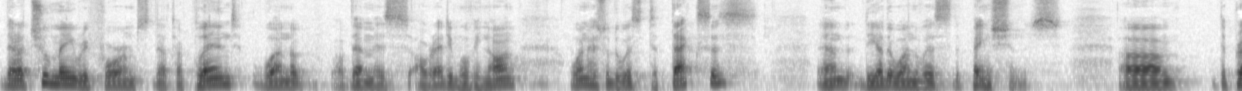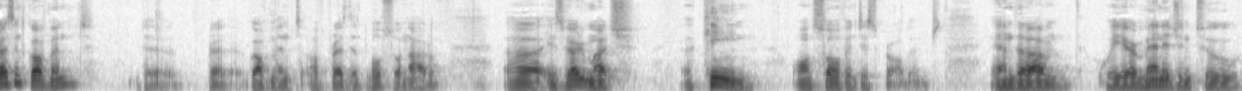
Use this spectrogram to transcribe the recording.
there are two main reforms that are planned. One of, of, them is already moving on. One has to do with the taxes, and the other one with the pensions. Um, the present government, the government of President Bolsonaro, uh, is very much uh, keen on solving these problems. And um, we are managing to,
